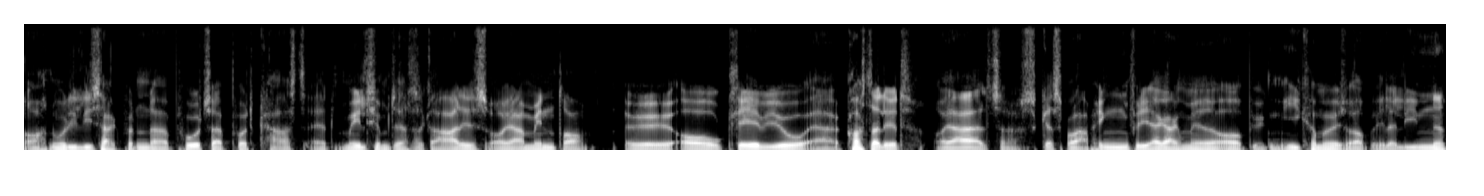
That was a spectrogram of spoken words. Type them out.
og nu har de lige sagt på den der Pota-podcast, at MailChimp er altså gratis, og jeg er mindre. Øh, og Klaviyo er, koster lidt, og jeg altså skal spare penge, fordi jeg er i gang med at bygge en e-commerce op eller lignende.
